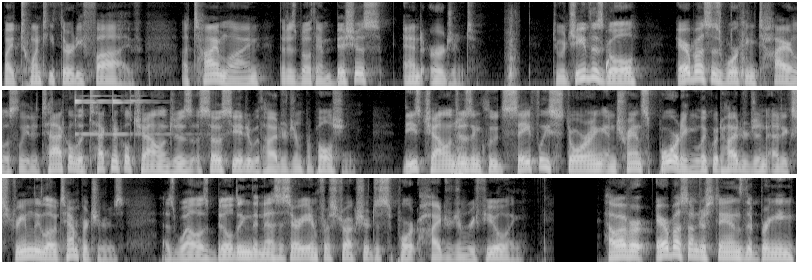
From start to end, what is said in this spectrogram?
by 2035, a timeline that is both ambitious and urgent. To achieve this goal, Airbus is working tirelessly to tackle the technical challenges associated with hydrogen propulsion. These challenges include safely storing and transporting liquid hydrogen at extremely low temperatures, as well as building the necessary infrastructure to support hydrogen refueling. However, Airbus understands that bringing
